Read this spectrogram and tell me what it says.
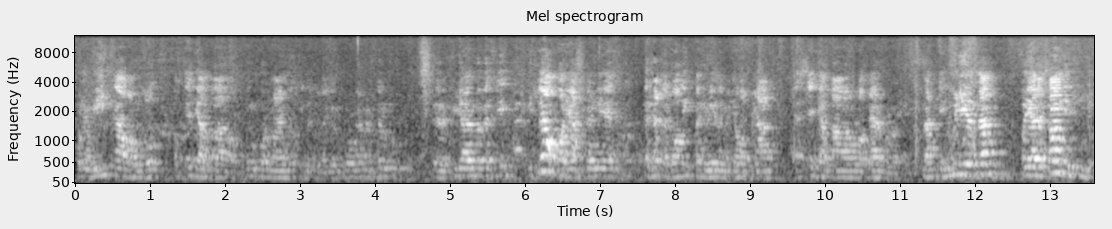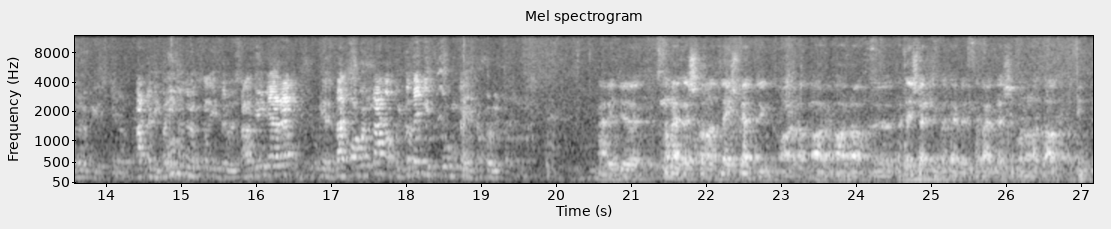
hogy ami itt elhangzott, azt egyáltalán az önkormányzat, illetve önpolgármester úr figyelembe veszi, és le akarják venni ezt esetleg az itteni vélemény alapján ezt egyáltalán arról a tervről. Mert én úgy érzem, hogy erre szándék nincs az önök részéről. Hát pedig, ha nincs az önök részéről szándék erre, hogy ezt meghallgassák, akkor itt az egész munka is a fölöttetek. Már egy ö, szabályozási vonalat le is vettünk arra, arra, arra ö, tehát le is vettünk a tervezett szabályozási vonalat az itt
